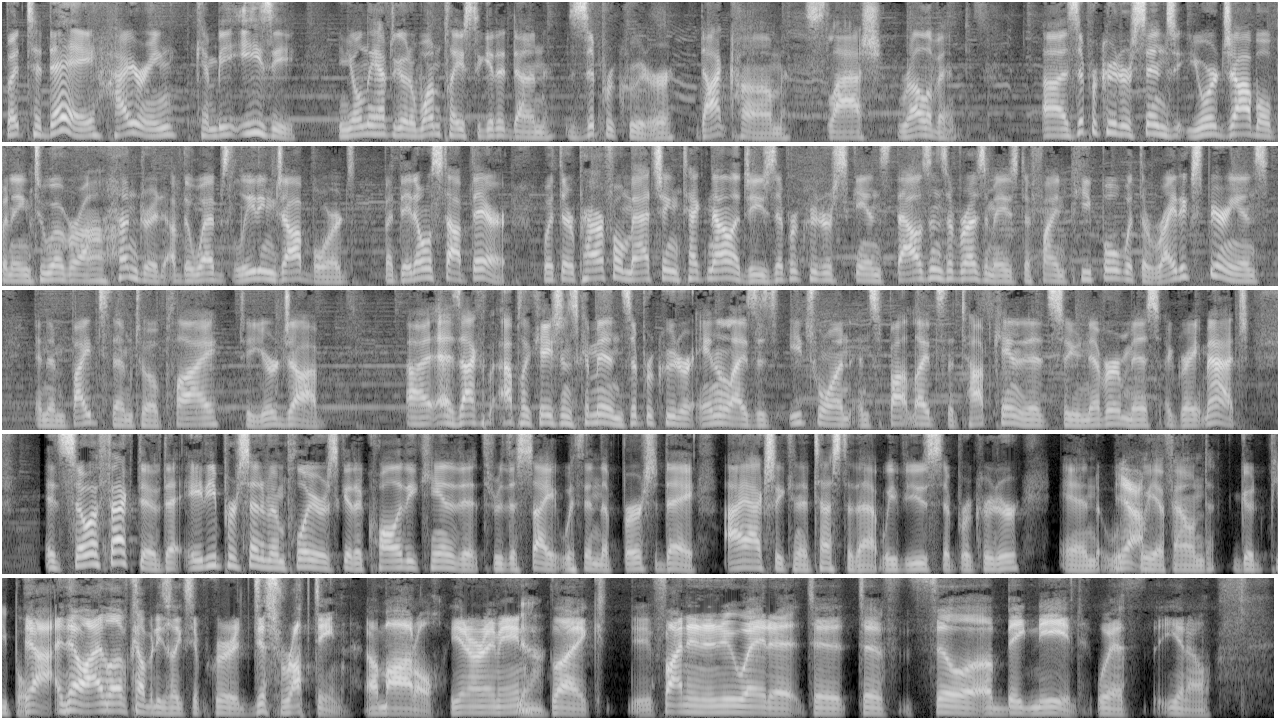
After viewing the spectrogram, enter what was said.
But today, hiring can be easy. And you only have to go to one place to get it done, ziprecruiter.com slash relevant. Uh, ZipRecruiter sends your job opening to over 100 of the web's leading job boards, but they don't stop there. With their powerful matching technology, ZipRecruiter scans thousands of resumes to find people with the right experience and invites them to apply to your job. Uh, as applications come in, ZipRecruiter analyzes each one and spotlights the top candidates so you never miss a great match. It's so effective that 80% of employers get a quality candidate through the site within the first day. I actually can attest to that. We've used ZipRecruiter and w- Yeah. we have found good people. Yeah, no, I love companies like ZipRecruiter disrupting a model. You know what I mean? Yeah. Like finding a new way to to to fill a big need with you know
